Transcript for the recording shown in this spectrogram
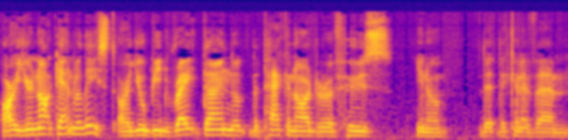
or you're not getting released, or you'll be right down the, the pecking order of who's you know the the kind of um,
